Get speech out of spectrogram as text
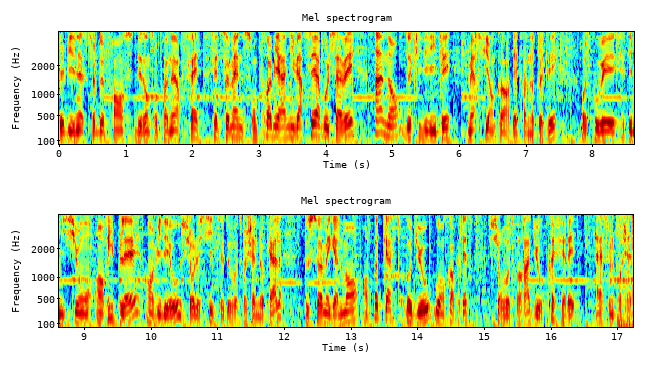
Le Business Club de France des entrepreneurs fête cette semaine son premier anniversaire, vous le savez, un an de fidélité. Merci encore d'être à nos côtés. Retrouvez cette émission en replay, en vidéo, sur le site de votre chaîne locale. Nous sommes également en podcast audio ou encore peut-être sur votre radio préférée. À la semaine prochaine.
